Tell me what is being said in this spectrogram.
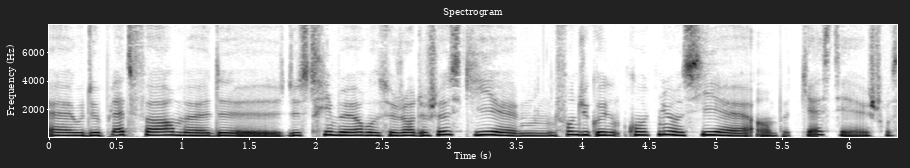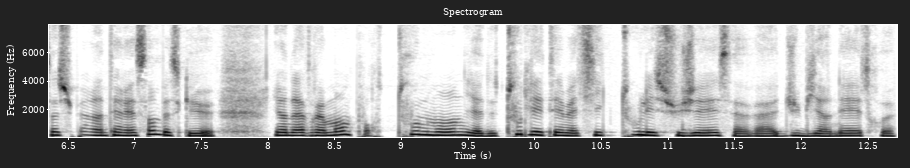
euh, ou de plateformes de, de, streamers ou ce genre de choses qui euh, font du contenu aussi euh, en podcast et je trouve ça super intéressant parce que il y en a vraiment pour tout le monde, il y a de toutes les thématiques, tous les sujets, ça va du bien-être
